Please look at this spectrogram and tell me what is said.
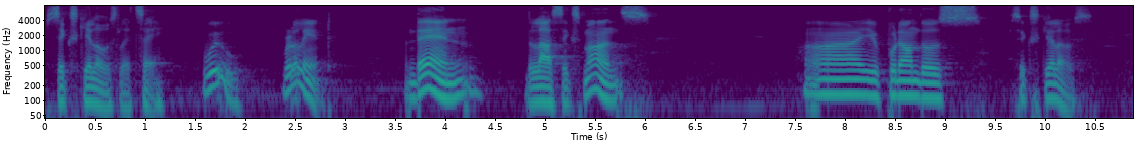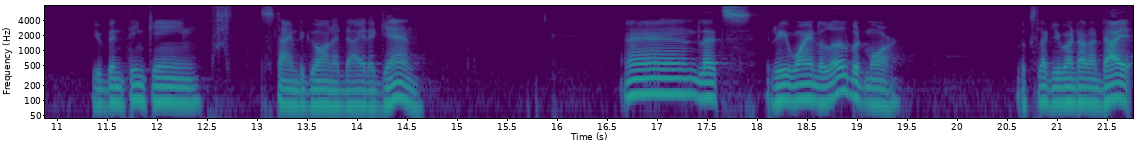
six kilos, let's say. Woo, brilliant. And then the last six months, uh, you've put on those six kilos. You've been thinking, it's time to go on a diet again. And let's rewind a little bit more. Looks like you went on a diet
